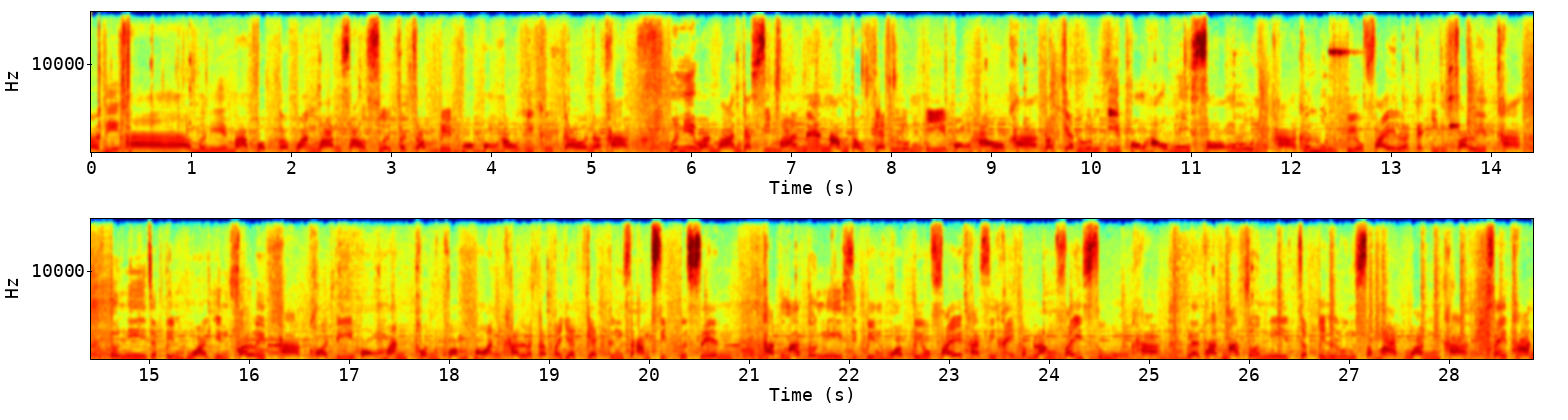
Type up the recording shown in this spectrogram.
สวัสดีค่ะ มือนี้มาพบกับหวานหวานสาวสวยประจำเบนโฮมของเฮาอีกคือเก่านะคะมื หวานหวานๆกับสิมาแนะนำเตาแก๊สรุ่น E ของเฮาค่ะเตาแก๊สรุ่น E ของเฮามี 2 รุ่นค่ะ คือรุ่นเปลวไฟและก็อินฟราเรดค่ะ ตัวนี้จะเป็นหัวอินฟราเรดค่ะข้อดีของมันทนความร้อนค่ะ และก็ประหยัดแก๊สถึง 30%ถัดมาตัวนี้สิเป็นหัวเปลวไฟค่ะสิให้กำลังไฟสูงค่ะ และถัดมาตัวนี้จะเป็นรุ่นสมาร์ทวันค่ะ ใส่ทาน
